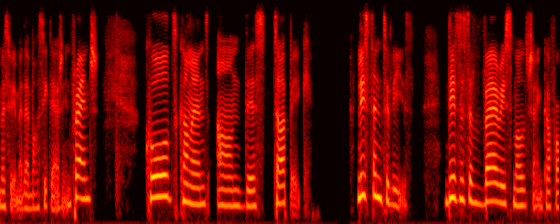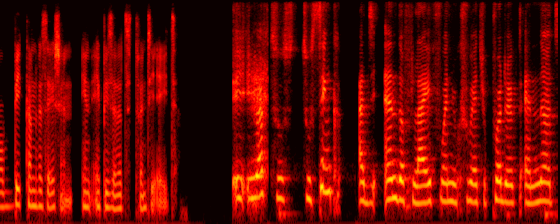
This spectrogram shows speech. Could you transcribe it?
Monsieur et Madame Recyclage in French, could comment on this topic. Listen to Liz. This is a very small chunk of our big conversation in episode 28. You have to, to think at the end of life when you create your product and not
